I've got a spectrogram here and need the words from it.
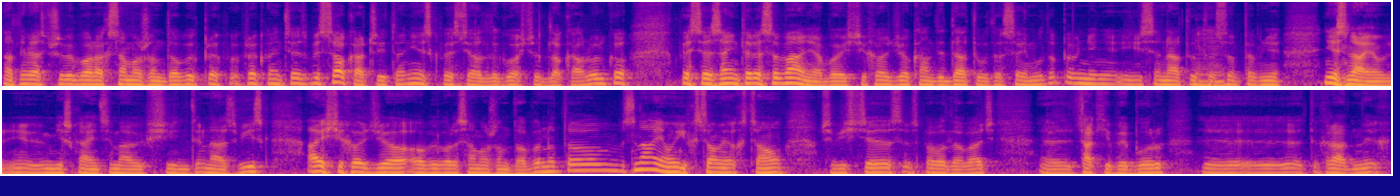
natomiast przy wyborach samorządowych frekwencja jest wysoka, czyli to nie jest kwestia odległości od lokalu, tylko kwestia zainteresowania, bo jeśli chodzi o kandydatów do Sejmu, to pewnie nie, i Senatu, mhm. to są pewnie nie znają mieszkańcy małych wsi nazwisk, a jeśli chodzi o, o wybory samorządowe, no to znają i chcą, chcą oczywiście spowodować e, taki wybór e, tych radnych,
